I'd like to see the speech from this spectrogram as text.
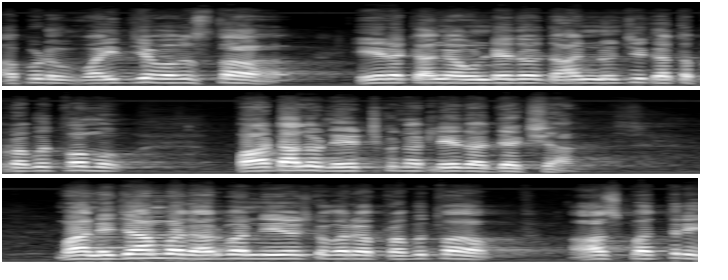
అప్పుడు వైద్య వ్యవస్థ ఏ రకంగా ఉండేదో దాని నుంచి గత ప్రభుత్వము పాఠాలు నేర్చుకున్నట్లేదు అధ్యక్ష. మా నిజామాబాద్ అర్బన్ నియోజకవర్గ ప్రభుత్వ ఆసుపత్రి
